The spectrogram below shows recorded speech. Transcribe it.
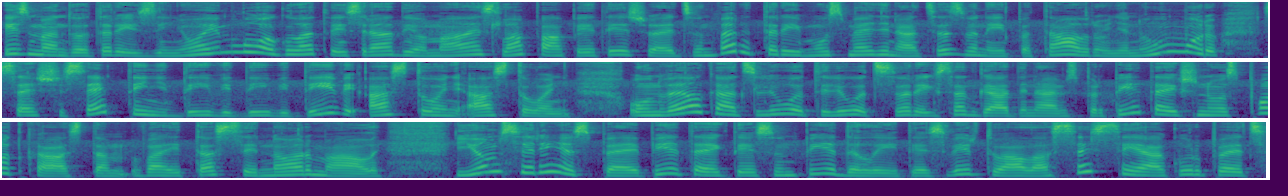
izmantot arī ziņojumu logu Latvijas radio mājaslapā pie tiešraides, un varat arī mūs mēģināt sazvanīt pa tālruņa numuru 6722 88. Un vēl kāds ļoti, ļoti svarīgs atgādinājums par pieteikšanos podkāstam, vai tas ir normāli. Jums ir iespēja iespēja pieteikties un piedalīties virtuālā sesijā, kur pēc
